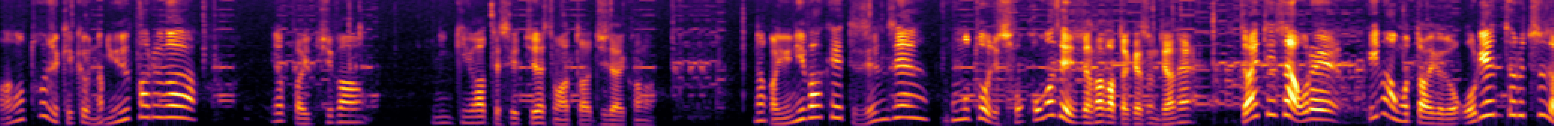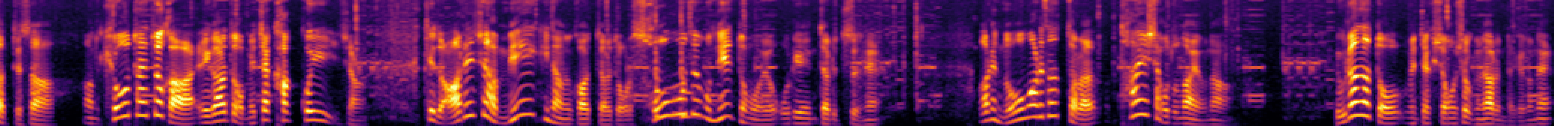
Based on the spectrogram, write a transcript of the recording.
あの当時結局ニューパルがやっぱ一番人気があって設置出してもらった時代かな。なんかユニバ系って全然この当時そこまでじゃなかった気がするんだよね。大体さ俺今思ったんだけどオリエンタル2だってさあの筐体とか絵柄とかめっちゃかっこいいじゃん。けどあれじゃあ名義なのかって言われて俺そうでもねえと思うよオリエンタル2ね。あれノーマルだったら大したことないよな。裏だとめちゃくちゃ面白くなるんだけどね。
